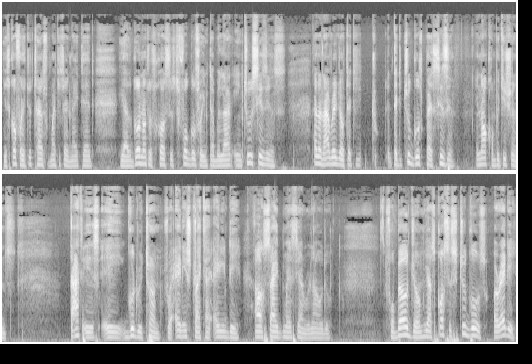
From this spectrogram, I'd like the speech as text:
He scored 42 times for Manchester United. He has gone on to score 64 goals for Inter Milan in two seasons. That's an average of 30, 32 goals per season in all competitions. That is a good return for any striker any day outside Messi and Ronaldo. For Belgium, he has scored 62 goals already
